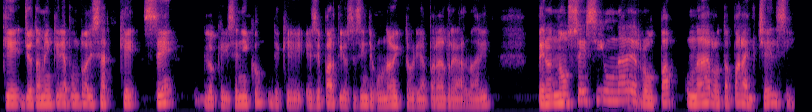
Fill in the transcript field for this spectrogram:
que yo también quería puntualizar que sé lo que dice Nico, de que ese partido se sintió como una victoria para el Real Madrid, pero no sé si una derrota, una derrota para el Chelsea,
